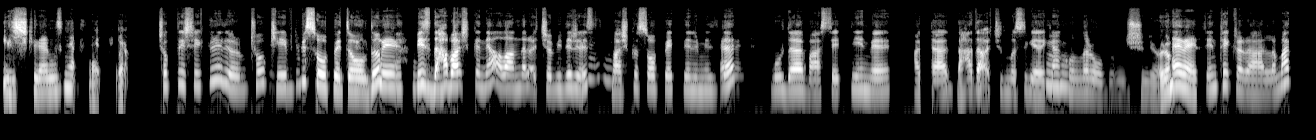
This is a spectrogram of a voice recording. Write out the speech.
ilişkilerimizin hepsini etkiliyor. Çok teşekkür ediyorum. Çok keyifli bir sohbet oldu. Biz daha başka ne alanlar açabiliriz? Başka sohbetlerimizde Evet. burada bahsettiğin ve hatta daha da açılması gereken konular olduğunu düşünüyorum. Evet. Seni tekrar ağırlamak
